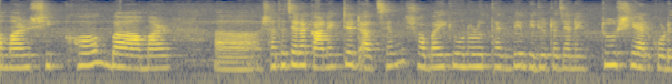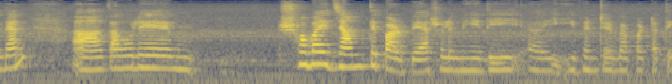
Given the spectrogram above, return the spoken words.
আমার শিক্ষক বা আমার সাথে যারা কানেক্টেড আছেন, সবাইকে অনুরোধ থাকবে ভিডিওটা যেন একটু শেয়ার করে দেন। তাহলে সবাই জানতে পারবে আসলে মেহেদি ইভেন্টের ব্যাপারটাতে।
